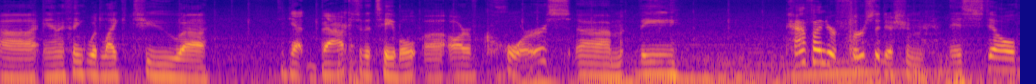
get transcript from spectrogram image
uh, and I think would like to uh, to get back to the table uh, are, of course, um, the Pathfinder First Edition is still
